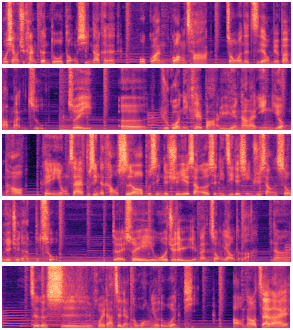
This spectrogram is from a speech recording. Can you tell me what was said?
我想要去看更多东西。那可能我观观察中文的资料没有办法满足，所以呃，如果你可以把语言拿来应用，然后可以应用在不是你的考试哦，不是你的学业上，而是你自己的兴趣上的时候，我就觉得很不错。对，所以我觉得语言蛮重要的啦。那这个是回答这两个网友的问题。好，然后再来，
